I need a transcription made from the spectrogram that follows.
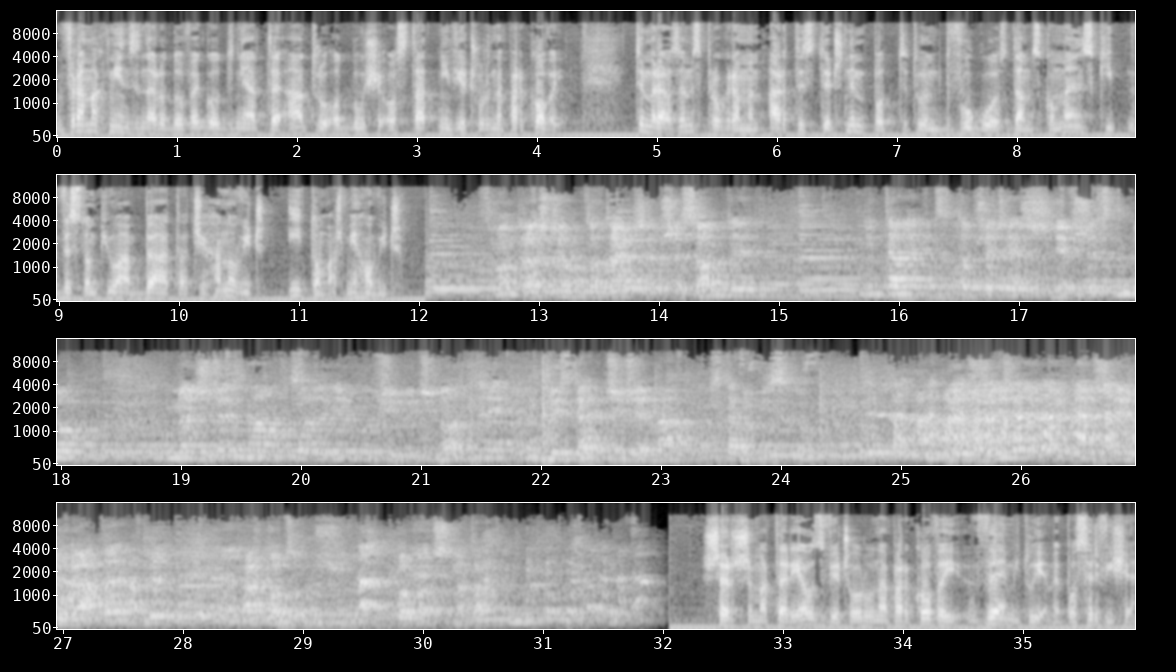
W ramach Międzynarodowego Dnia Teatru odbył się ostatni wieczór na Parkowej. Tym razem z programem artystycznym pod tytułem Dwugłos damsko-męski wystąpiła Beata Ciechanowicz i Tomasz Miechowicz. Z mądrością to także przesądy. Intelekt to przecież nie wszystko. Mężczyzna wcale nie musi być mądry. Wystarczy, że ma stanowisko. Mieć życie wewnętrznie Popatrz na tatę. Szerszy materiał z wieczoru na Parkowej wyemitujemy po serwisie.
